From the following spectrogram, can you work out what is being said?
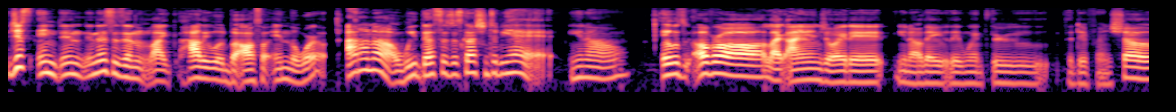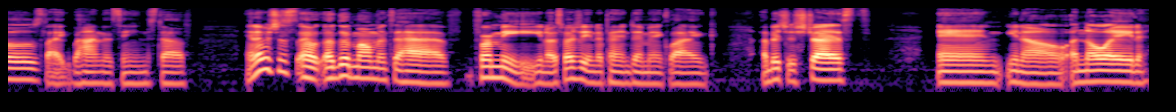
just in, in and this is in like Hollywood, but also in the world. I don't know. We that's a discussion to be had. You know, it was overall like I enjoyed it. You know, they they went through the different shows, like behind the scenes stuff, and it was just a, a good moment to have for me. You know, especially in the pandemic, like a bitch is stressed and you know annoyed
